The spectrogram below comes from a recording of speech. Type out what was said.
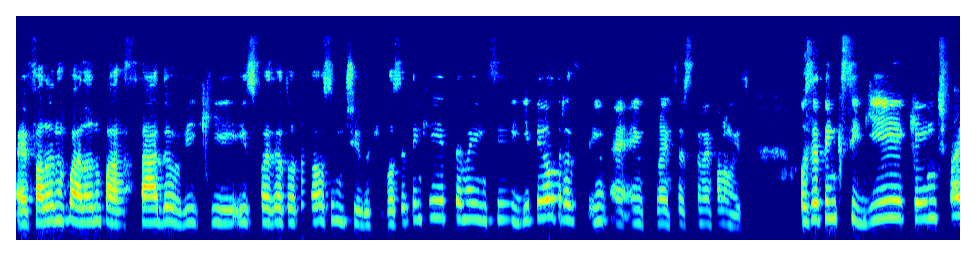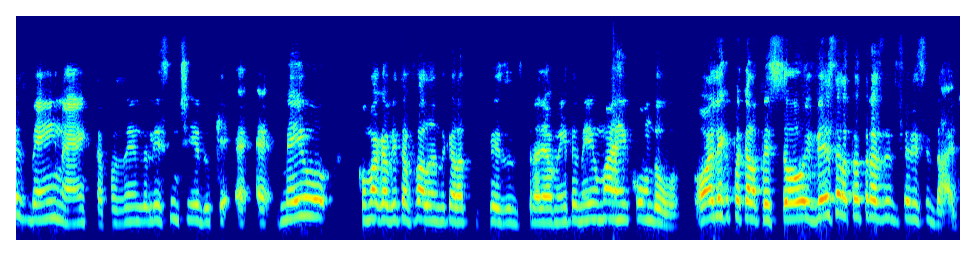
é, falando com ela ano passado, eu vi que isso fazia total sentido, que você tem que também seguir, tem outras é, influencers que também falam isso, você tem que seguir quem te faz bem, né, que tá fazendo ali sentido, que é, é meio como a Gabi tá falando que ela fez o destralhamento, é meio Marie Kondo. Olha para aquela pessoa e vê se ela tá trazendo felicidade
